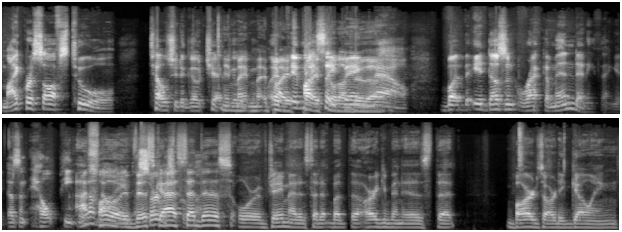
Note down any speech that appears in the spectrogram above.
Microsoft's tool tells you to go check It Google. may- may- It- probably- it, might say still don't do Bing now, but it doesn't recommend anything. It doesn't help people. I don't know if this guy said this or if JMAT had said it, but the argument is that Bard's already going.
